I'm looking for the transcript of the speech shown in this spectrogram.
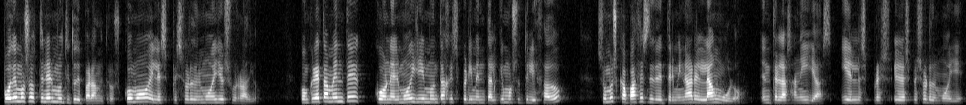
podemos obtener multitud de parámetros, como el espesor del muelle y su radio. Concretamente, con el muelle y montaje experimental que hemos utilizado, somos capaces de determinar el ángulo entre las anillas y el, espesor del muelle,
